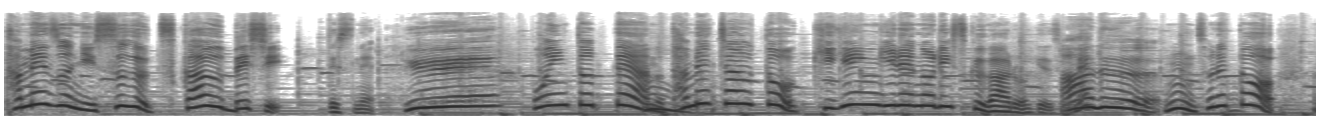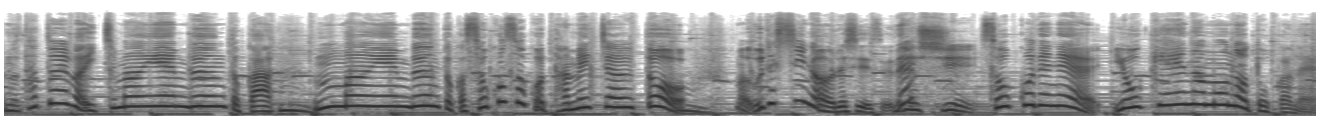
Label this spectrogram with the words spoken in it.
貯めずにすぐ使うべしですね。へポイントってあの、うん、貯めちゃうと期限切れのリスクがあるわけですよね。ある。うん、それとあの例えば1万円分とか、うん、万円分とかそこそこ貯めちゃうと、うん、まあ嬉しいのは嬉しいですよね。嬉しい。そこでね余計なものとかね。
